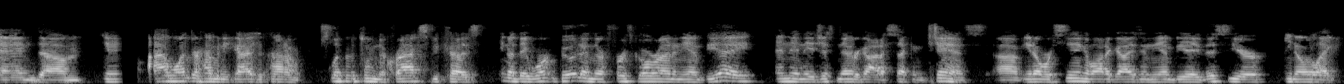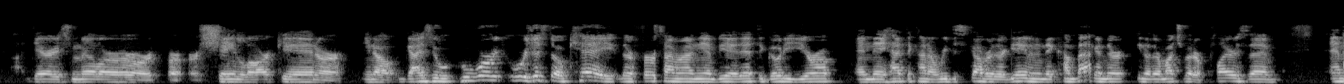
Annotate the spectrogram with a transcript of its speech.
And, um, you know, I wonder how many guys have kind of slipped between the cracks because, you know, they weren't good in their first go around in the NBA and then they just never got a second chance. Um, you know, we're seeing a lot of guys in the NBA this year, you know, like Darius Miller or, or, or Shane Larkin or, you know, guys who, who were, who were just okay their first time around the NBA. They had to go to Europe and they had to kind of rediscover their game and then they come back and they're, you know, they're much better players than, and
